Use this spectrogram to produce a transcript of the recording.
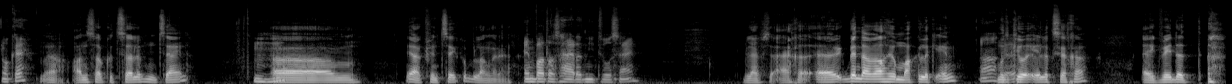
Oké. ja, anders zou ik het zelf niet zijn. Mhm. Ehm, ja, ik vind het zeker belangrijk. En wat als hij dat niet wil zijn? Blijf zijn eigen. eh, ik ben daar wel heel makkelijk in, Ah, moet ik heel eerlijk zeggen. Ik weet dat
